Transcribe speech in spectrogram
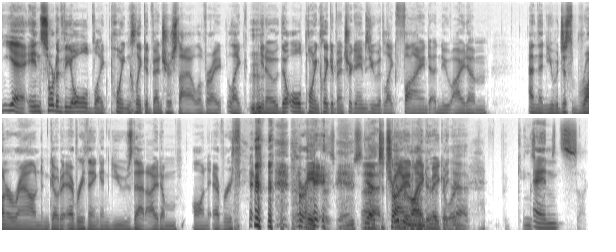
Yeah, in sort of the old like point and click adventure style of right, like Mm-hmm. you know the old point and click adventure games, you would like find a new item, and then you would just run around and go to everything and use that item on everything, I right? hate those games. Uh, yeah. to try good and, like, make it work. Yeah. King's And- Quest sucks.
